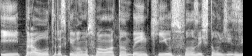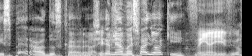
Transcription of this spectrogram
E pra outras que vamos falar também que os fãs estão desesperados, cara. Maria, Chega, minha voz falhou aqui. Vem aí, viu?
